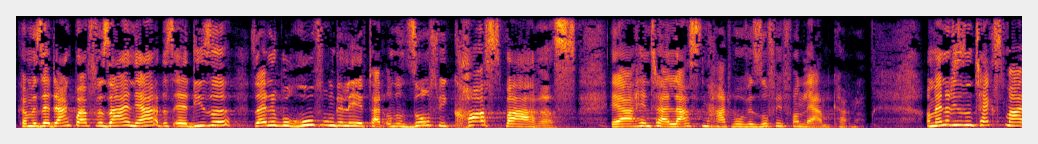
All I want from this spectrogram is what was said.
Können wir sehr dankbar für sein, ja, dass er diese, seine Berufung gelebt hat und uns so viel Kostbares, ja, hinterlassen hat, wo wir so viel von lernen können. Und wenn du diesen Text mal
